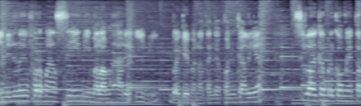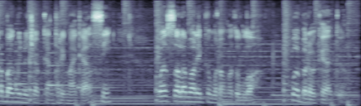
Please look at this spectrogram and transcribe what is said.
Ini dulu informasi di malam hari ini. Bagaimana tanggapan kalian? Silahkan berkomentar, Bang mengucapkan terima kasih. Wassalamualaikum warahmatullahi wabarakatuh.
